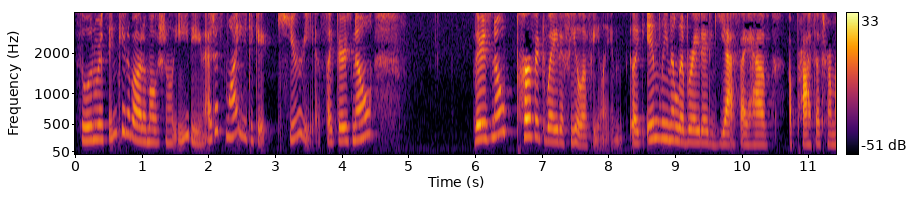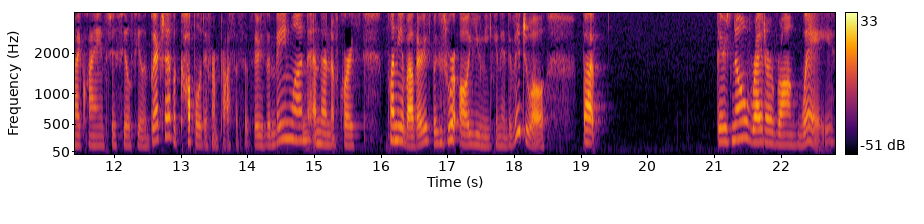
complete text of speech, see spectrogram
So, when we're thinking about emotional eating, I just want you to get curious. Like, there's no there's no perfect way to feel a feeling. Like in Lean and Liberated, yes, I have a process for my clients to feel feelings. We actually have a couple of different processes. There's the main one, and then, of course, plenty of others because we're all unique and individual. But there's no right or wrong way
